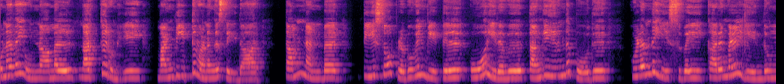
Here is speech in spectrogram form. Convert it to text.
உணவை உண்ணாமல் நற்கருணையை மண்டியிட்டு வணங்க செய்தார். தம் நண்பர் டீசோ பிரபுவின் வீட்டில் ஓர் இரவு தங்கியிருந்த போது குழந்தை இயேசுவை கரங்களில் ஏந்தும்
